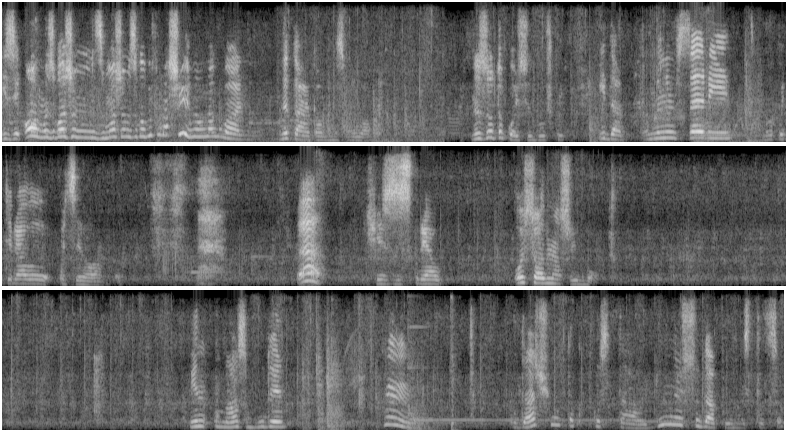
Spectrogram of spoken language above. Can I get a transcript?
Із якого ми зможемо, зможемо зробити машину нормально. Не так, яка в нас була. Не з отакою сідушкою. І да, у мене в серії ми потеряли оці лампи. А! Щось застряв. Ось он наш болт. Він у нас буде. Хм. Куда ж его так поставить? Думаю, сюда поместится.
